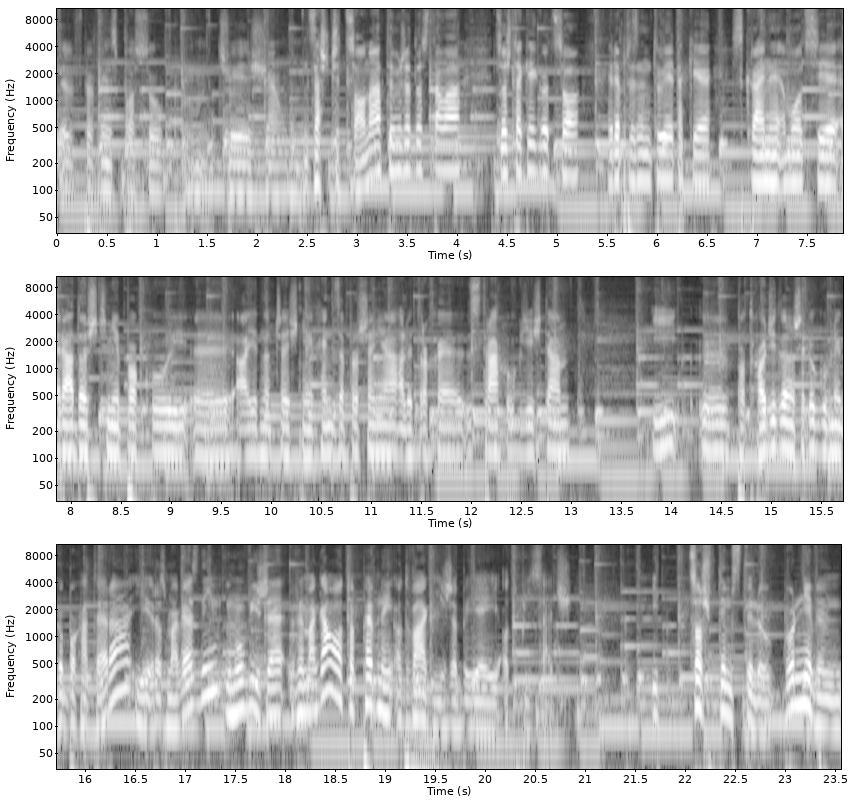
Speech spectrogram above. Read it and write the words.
w pewien sposób mm, czuje się zaszczycona tym, że dostała coś takiego, co reprezentuje takie skrajne emocje, radość, niepokój, yy, a jednocześnie chęć zaproszenia, ale trochę strachu gdzieś tam i y, podchodzi do naszego głównego bohatera i rozmawia z nim i mówi, że wymagało to pewnej odwagi, żeby jej odpisać. I coś w tym stylu, bo nie wiem,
